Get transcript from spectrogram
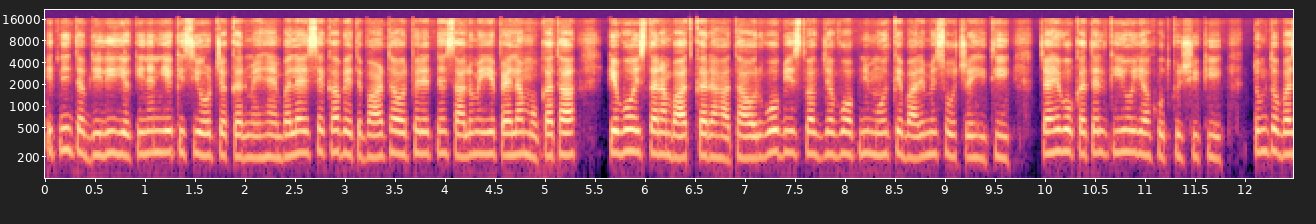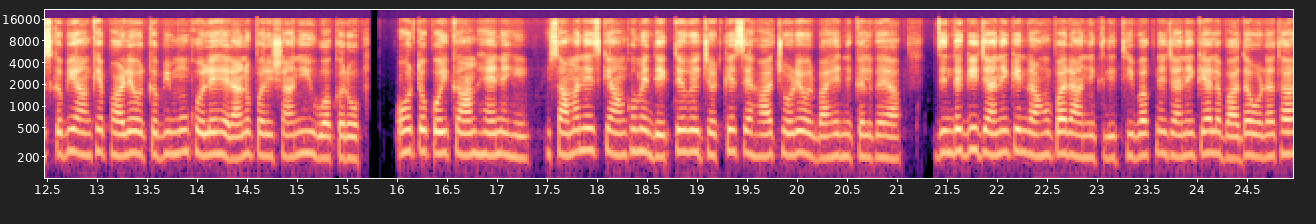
इतनी तब्दीली यकीनन ये किसी और चक्कर में है। भला इसे कब एतबार था और फिर इतने सालों में ये पहला मौका था कि वो इस तरह बात कर रहा था और वो भी इस वक्त जब वो अपनी मौत के बारे में सोच रही थी, चाहे वो कत्ल की हो या खुदकुशी की। तुम तो बस कभी आँखें फाड़े और कभी मुँह खोले हैरान परेशान ही हुआ करो। और तो कोई काम है नहीं। उसामा ने इसकी आँखों में देखते हुए झटके से हाथ छोड़े और बाहर निकल गया। ज़िंदगी जाने किन राहों पर आ निकली थी? वक्त ने जाने क्या लबादा ओढ़ा था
